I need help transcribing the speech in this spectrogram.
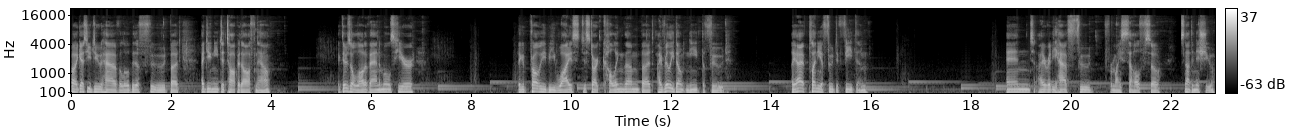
Well, I guess you do have a little bit of food, but I do need to top it off now. Like, there's a lot of animals here. It could probably be wise to start culling them, but I really don't need the food. Like, I have plenty of food to feed them. And I already have food for myself, so it's not an issue.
